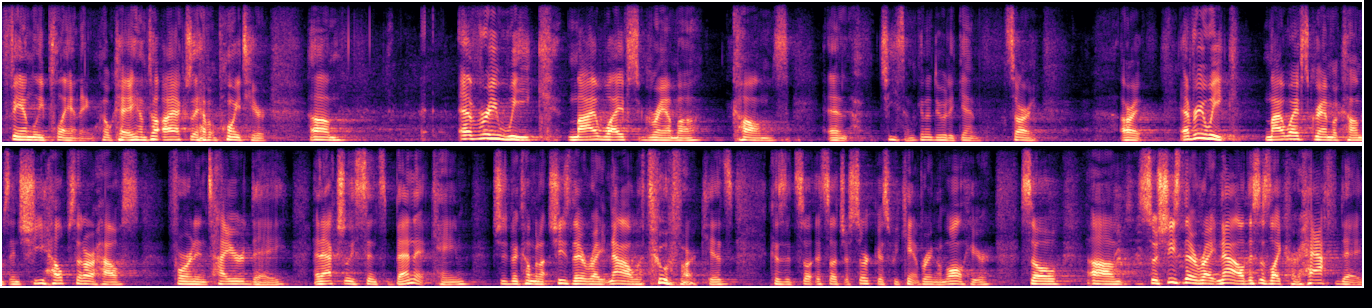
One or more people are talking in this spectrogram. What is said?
family planning, okay? Ta- i actually have a point here. Um, every week, my wife's grandma comes and, geez, I'm gonna do it again. Sorry. All right, every week, my wife's grandma comes and she helps at our house for an entire day. And actually, since Bennett came, she's been coming up, she's there right now with two of our kids because it's, it's such a circus, we can't bring them all here. So, um, so she's there right now. This is like her half day,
